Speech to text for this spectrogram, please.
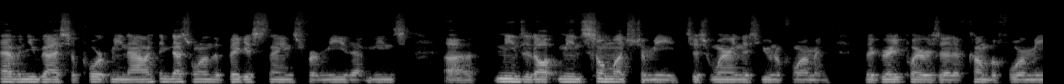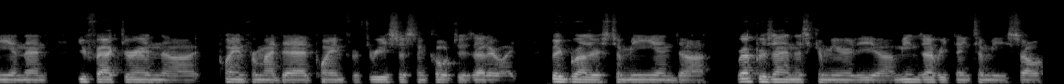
having you guys support me now i think that's one of the biggest things for me that means uh, means it all means so much to me just wearing this uniform and the great players that have come before me. And then you factor in uh, playing for my dad playing for three assistant coaches that are like big brothers to me and uh, representing this community uh, means everything to me. So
